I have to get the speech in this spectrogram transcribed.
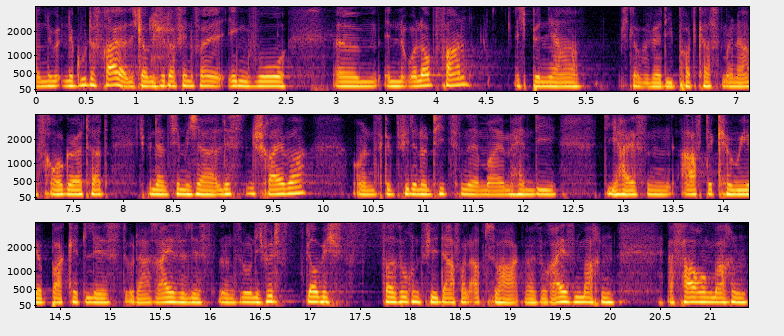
eine ne gute Frage. Also ich glaube, ich würde auf jeden Fall irgendwo ähm, in den Urlaub fahren. Ich bin ja, ich glaube, wer die Podcast meiner Frau gehört hat, ich bin ja ein ziemlicher Listenschreiber und es gibt viele Notizen in meinem Handy, die heißen After Career Bucket List oder Reiselisten und so. Und ich würde, glaube ich, versuchen, viel davon abzuhaken. Also Reisen machen, Erfahrungen machen,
